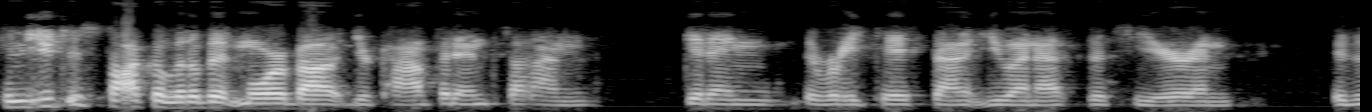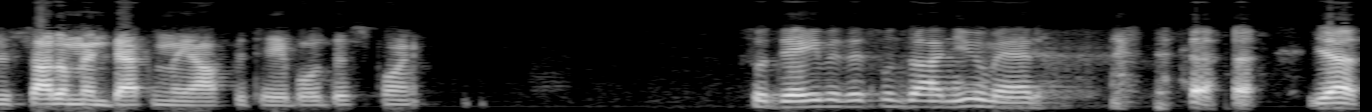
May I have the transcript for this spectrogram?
Can you just talk a little bit more about your confidence on getting the rate case done at UNS this year, and is the settlement definitely off the table at this point? So, David, this one's on you, man. yes,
